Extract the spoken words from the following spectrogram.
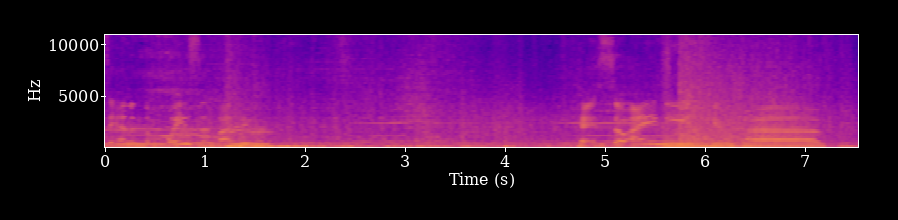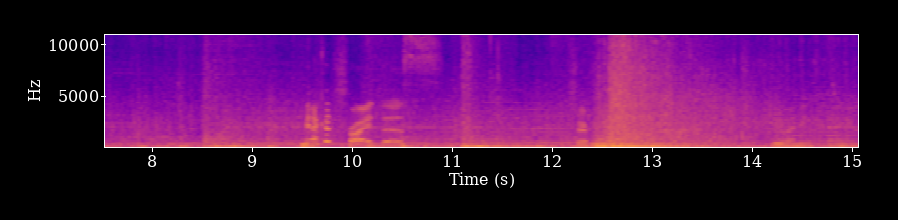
stand in the poison, my dude. Okay, so I need to have... I mean, I could try this. Sure do anything.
